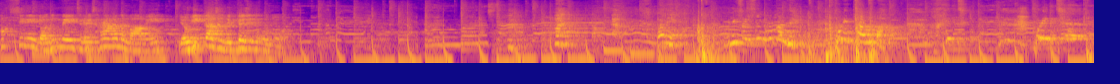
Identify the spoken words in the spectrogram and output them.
확실히 러닝메이트를 사랑하는 마음이 여기까지 느껴지는군요. 아니 미술 승부관님 프린트 한다 프린트 프린트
